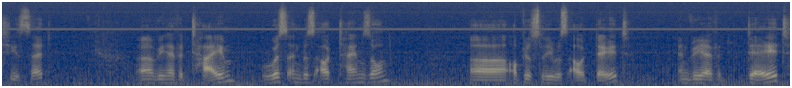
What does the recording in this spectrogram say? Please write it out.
TZ. Uh, we have a time with and without time zone, uh, obviously without date. And we have a date,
